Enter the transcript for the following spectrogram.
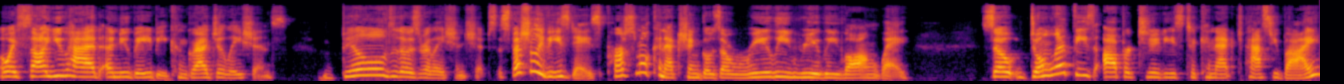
Oh, I saw you had a new baby. Congratulations. Build those relationships, especially these days. Personal connection goes a really, really long way. So don't let these opportunities to connect pass you by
